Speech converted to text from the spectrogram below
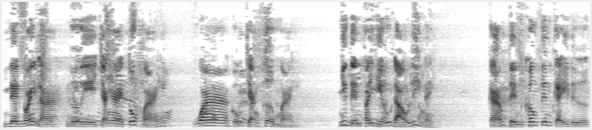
Nên nói là Người chẳng ai tốt mãi, Qua cũng chẳng thơm mãi. Nhất định phải hiểu đạo lý này. Cảm tình không tin cậy được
